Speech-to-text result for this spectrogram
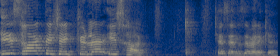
İshak teşekkürler İshak. Kesenize bereket.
